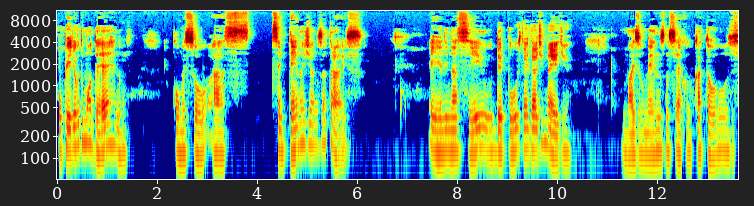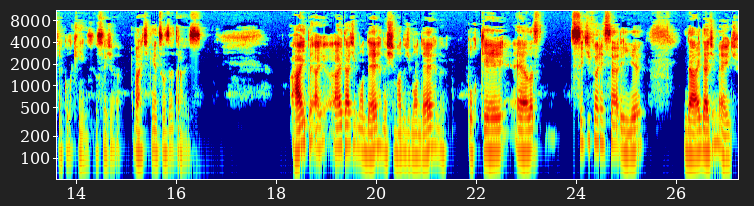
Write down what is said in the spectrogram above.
O período moderno começou há centenas de anos atrás. Ele nasceu depois da Idade Média, mais ou menos no século XIV, século XV, ou seja, mais de 500 anos atrás. A, a Idade Moderna é chamada de moderna porque ela se diferenciaria da Idade Média.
